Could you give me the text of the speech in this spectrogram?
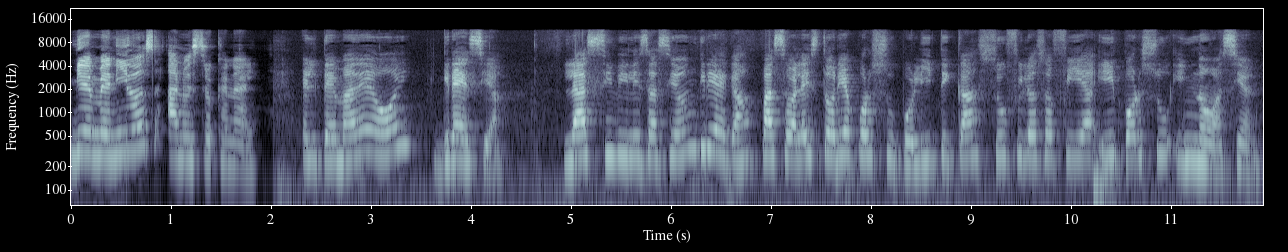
Bienvenidos a nuestro canal. El tema de hoy, Grecia. La civilización griega pasó a la historia por su política, su filosofía y por su innovación,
